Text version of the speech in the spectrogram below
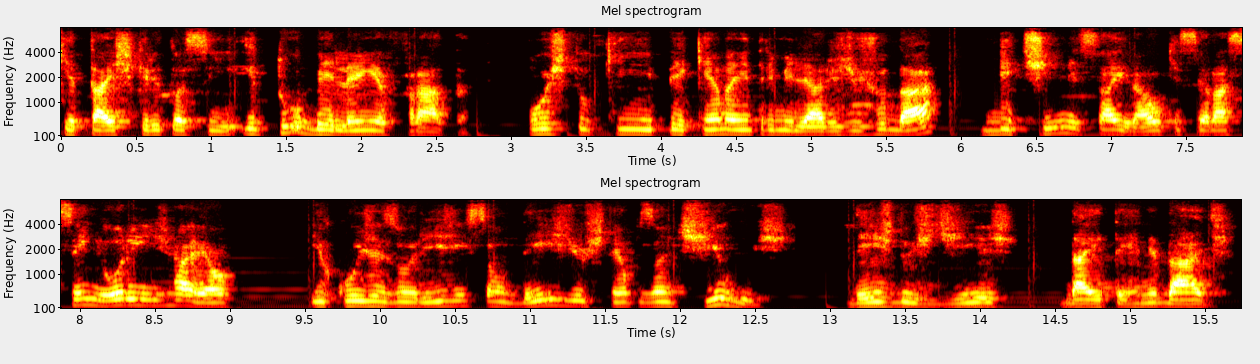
que está escrito assim: E tu, Belém Efrata, posto que pequena entre milhares de Judá, de ti me sairá o que será senhor em Israel e cujas origens são desde os tempos antigos, desde os dias da eternidade.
